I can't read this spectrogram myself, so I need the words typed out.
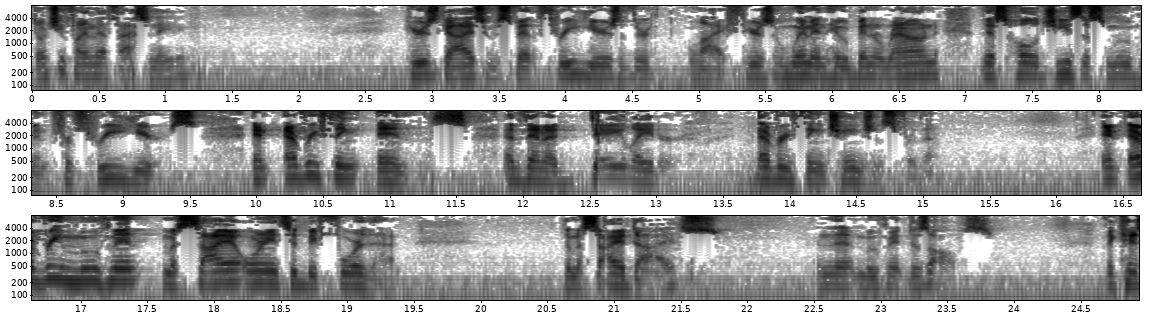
Don't you find that fascinating? Here's guys who've spent three years of their life. Here's women who have been around this whole Jesus movement for three years. And everything ends. And then a day later, everything changes for them. And every movement, Messiah oriented before that, the Messiah dies and the movement dissolves. Because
